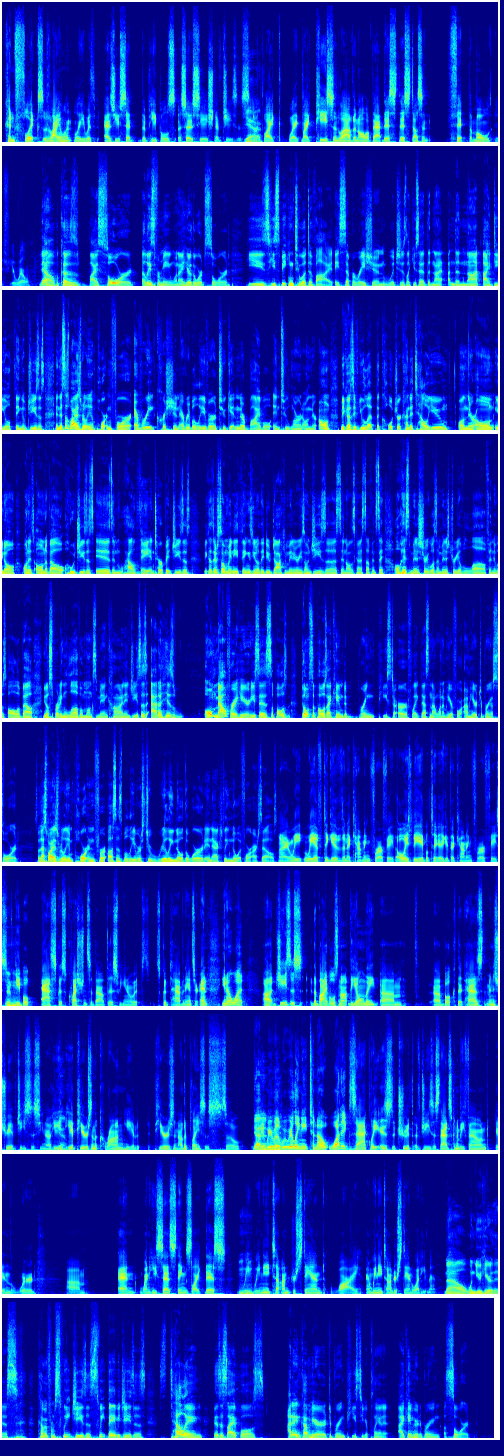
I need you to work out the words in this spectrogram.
conflicts violently with, as you said, the People's Association of Jesus. Yeah. With like like like peace and love and all of that. This this doesn't fit the mold, if you will. No, because by sword, at least for me, when I hear the word sword, he's he's speaking to a divide, a separation, which is like you said, the not the not ideal thing of Jesus. And this is why it's really important for every Christian, every believer to get in their Bible and to learn on their own. Because if you let the culture kind of tell you on their own, you know, on its own about who Jesus is and how they interpret Jesus, because there's so many things, you know, they do documentaries on Jesus and all this kind of stuff and say, oh, his ministry was a ministry of love and it was all about, you know, spreading love amongst mankind. And Jesus, out of his own mouth right here, he says, suppose, don't suppose I came to bring peace to earth. Like, that's not what I'm here for. I'm here to bring a sword. So that's why it's really important for us as believers to really know the word and actually know it for ourselves. All right, we we have to give an accounting for our faith. Always be able to give accounting for our faith. So Mm-hmm. if people ask us questions about this, you know, it's it's good to have an answer. And you know what? Uh, Jesus, the Bible is not the only um, uh, book that has the ministry of Jesus. You know, he Yeah. he appears in the Quran. He appears in other places. So Yeah, we, we, really, we really need to know what exactly is the truth of Jesus. That's going to be found in the Word. Um, and when he says things like this, Mm-hmm. we, we need to understand why and we need to understand what he meant. Now, when you hear this coming from sweet Jesus, sweet baby Jesus, telling his disciples, I didn't come here to bring peace to your planet. I came here to bring a sword.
